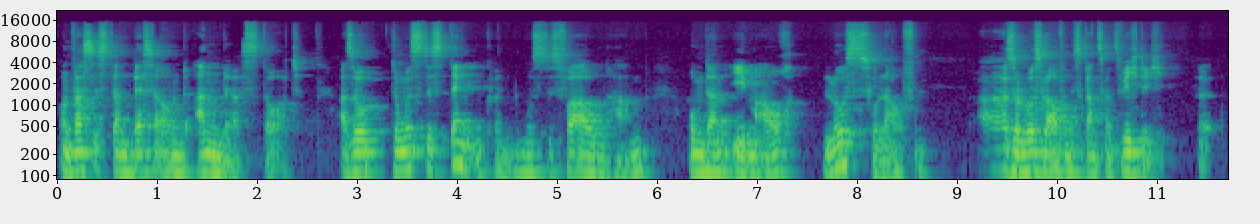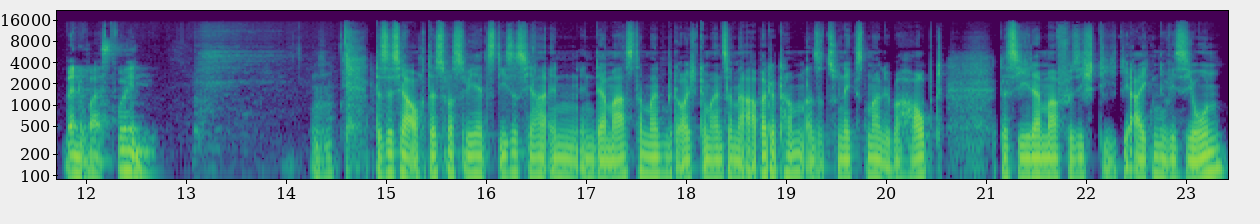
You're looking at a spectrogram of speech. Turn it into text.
Und was ist dann besser und anders dort? Also du musst es denken können, du musst es vor Augen haben, um dann eben auch loszulaufen. Also loslaufen ist ganz, ganz wichtig, äh, wenn du weißt, wohin. Mhm. Das ist ja auch das, was wir jetzt dieses Jahr in, in der Mastermind mit euch gemeinsam erarbeitet haben. Also zunächst mal überhaupt, dass jeder mal für sich die, die eigene Vision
